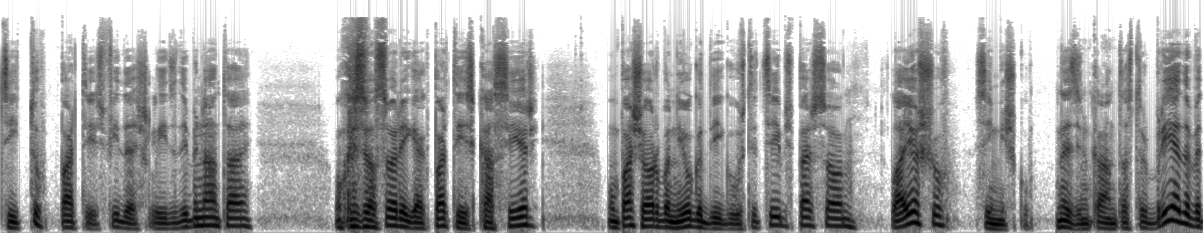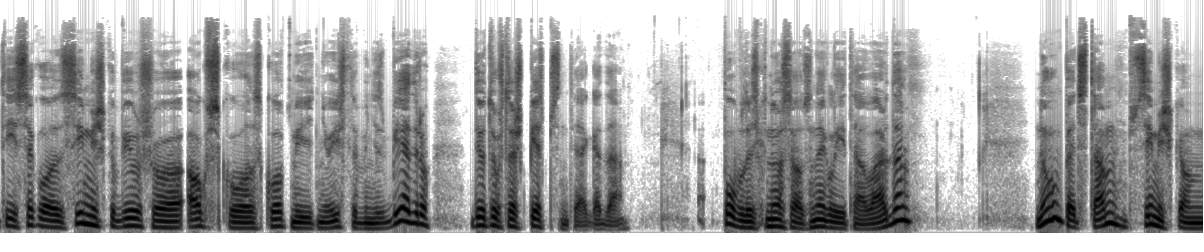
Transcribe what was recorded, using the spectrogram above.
citu partijas Fidesz līdzdibinātāju, un kas vēl svarīgāk, partijas kasieri, un pašu Orbānu ilgadīgu uzticības personu Lajošu Simišku. Nezinu, kā tas tur brieda, bet īsi sakot, Simiška bijušo augstskolas kopmītņu istabiņas biedru 2015. gadā. Publiski nosauca neglītā vārdā. Nu, pēc tam Simiškam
